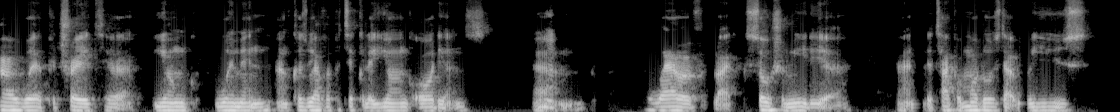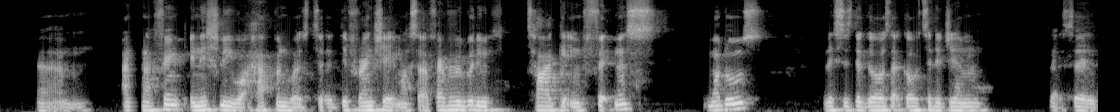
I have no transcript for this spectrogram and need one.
how we're portrayed to young women, and because we have a particular young audience, um, aware of like social media and the type of models that we use. Um, and I think initially what happened was to differentiate myself. Everybody was targeting fitness models, This is the girls that go to the gym, let's say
